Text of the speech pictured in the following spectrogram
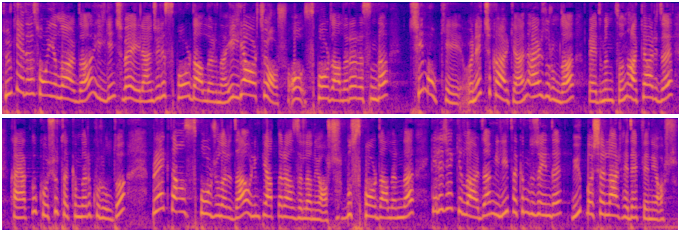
Türkiye'de son yıllarda ilginç ve eğlenceli spor dallarına ilgi artıyor. O spor dalları arasında çim hokeyi öne çıkarken Erzurum'da badminton, Hakkari'de kayaklı koşu takımları kuruldu. Breakdance sporcuları da olimpiyatlara hazırlanıyor. Bu spor dallarında gelecek yıllarda milli takım düzeyinde büyük başarılar hedefleniyor.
